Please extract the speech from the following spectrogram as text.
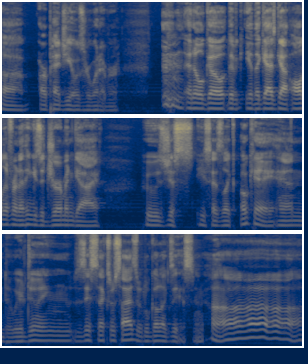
uh, arpeggios or whatever, and it'll go. The, the guy's got all different. I think he's a German guy who's just he says like okay, and we're doing this exercise. It'll go like this, and ah,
